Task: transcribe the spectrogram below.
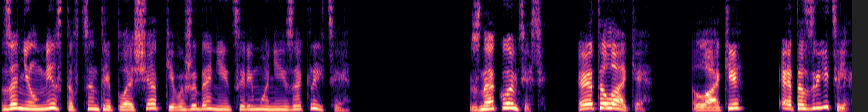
занял место в центре площадки в ожидании церемонии закрытия. Знакомьтесь, это Лаки. Лаки — это зрители.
